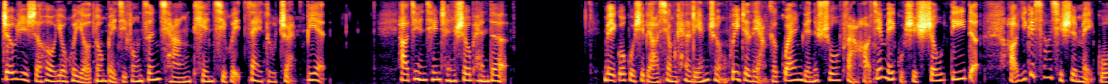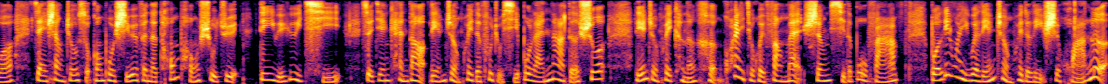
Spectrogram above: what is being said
周日时候又会有东北季风增强，天气会再度转变。好，今天清晨收盘的。美国股市表现，我们看联准会这两个官员的说法。好，今天美股是收低的。好，一个消息是美国在上周所公布十月份的通膨数据低于预期，所以今天看到联准会的副主席布兰纳德说，联准会可能很快就会放慢升息的步伐。不过，另外一位联准会的理事华勒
